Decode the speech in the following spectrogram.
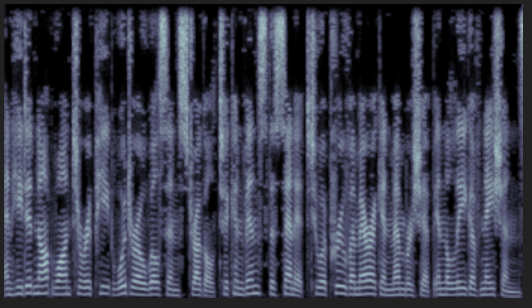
and he did not want to repeat Woodrow Wilson's struggle to convince the Senate to approve American membership in the League of Nations.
